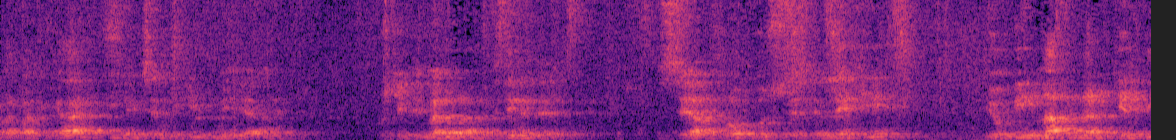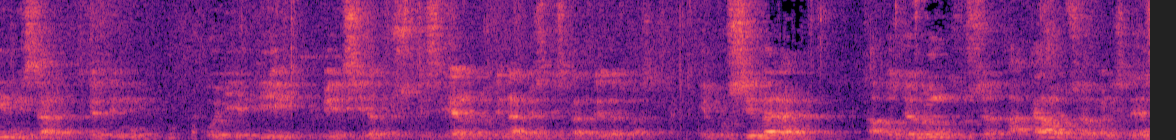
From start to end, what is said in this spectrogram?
πραγματικά την εξαιρετική τιμή για προσκεκλημένο να απευθύνεται σε ανθρώπους, σε στελέχη, οι οποίοι λάφρυναν και τίμησαν με την πολιετή υπηρεσία τους στι ένοπλες δυνάμεις της πατρίδας μας. Και που σήμερα αποτελούν τους ακάματου αγωνιστές,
